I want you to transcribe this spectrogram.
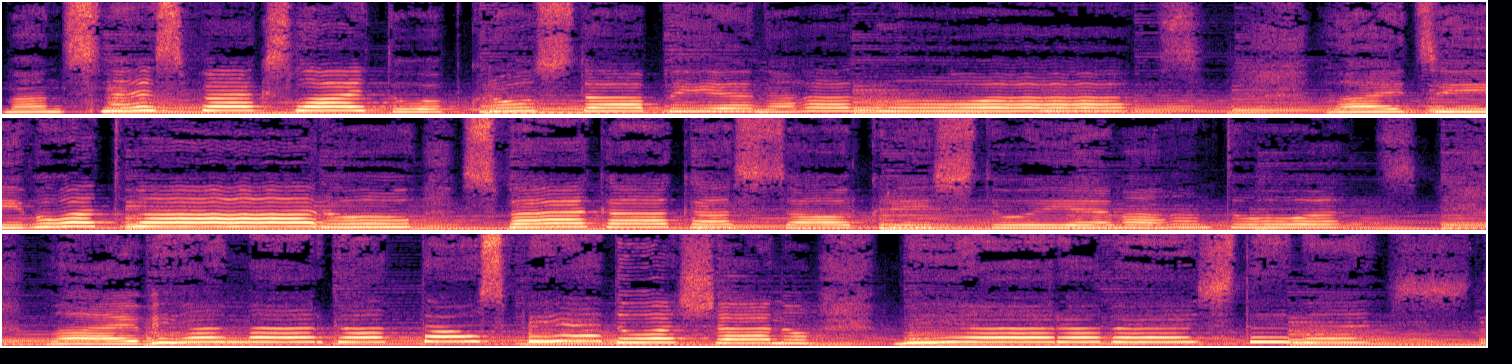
Mans nespēks, lai top krustā pienāklos lai dzīvot varu spēkā, kas caur Kristu iemantots, lai vienmēr gatavs piedošanu miera vēsti nest.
